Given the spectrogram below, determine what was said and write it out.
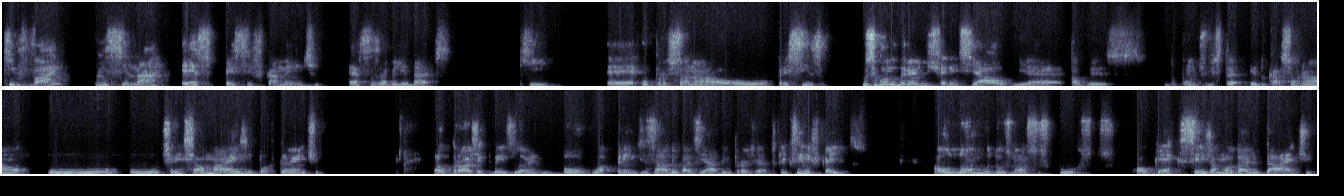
que vai ensinar especificamente essas habilidades que é, o profissional precisa. O segundo grande diferencial, e é talvez do ponto de vista educacional, o, o diferencial mais importante é o Project Based Learning, ou o aprendizado baseado em projetos. O que, que significa isso? Ao longo dos nossos cursos, qualquer que seja a modalidade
